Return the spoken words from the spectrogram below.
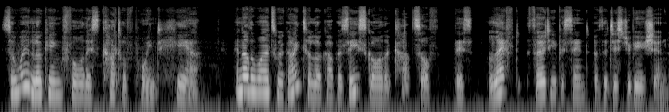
So we're looking for this cutoff point here. In other words, we're going to look up a z-score that cuts off this left 30% of the distribution.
